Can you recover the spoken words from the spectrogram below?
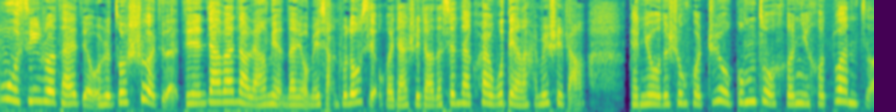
木心说：“彩姐，我是做设计的，今天加班到两点，但又没想出东西，回家睡觉到。现在快五点了，还没睡着，感觉我的生活只有工作和你和段子。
